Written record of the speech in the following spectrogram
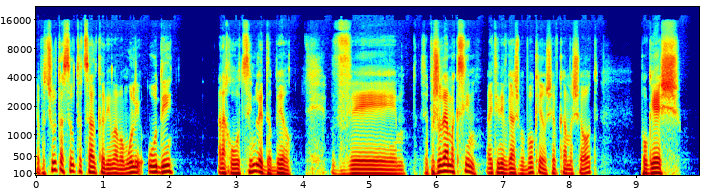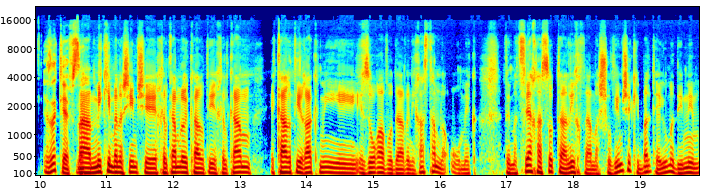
שפשוט עשו את הצעד קדימה ואמרו לי, אודי, אנחנו רוצים לדבר. וזה פשוט היה מקסים. הייתי נפגש בבוקר, יושב כמה שעות, פוגש, איזה כיף זה. מעמיק עם אנשים שחלקם לא הכרתי, חלקם הכרתי רק מאזור העבודה, ונכנס סתם לעומק, ומצליח לעשות תהליך, והמשובים שקיבלתי היו מדהימים.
